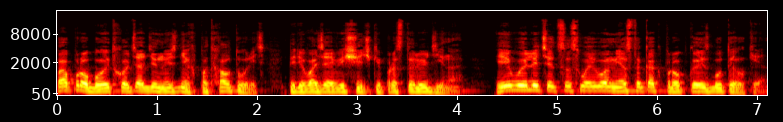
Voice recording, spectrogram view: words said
Попробует хоть один из них подхалтурить, перевозя вещички простолюдина, и вылетит со своего места, как пробка из бутылки.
